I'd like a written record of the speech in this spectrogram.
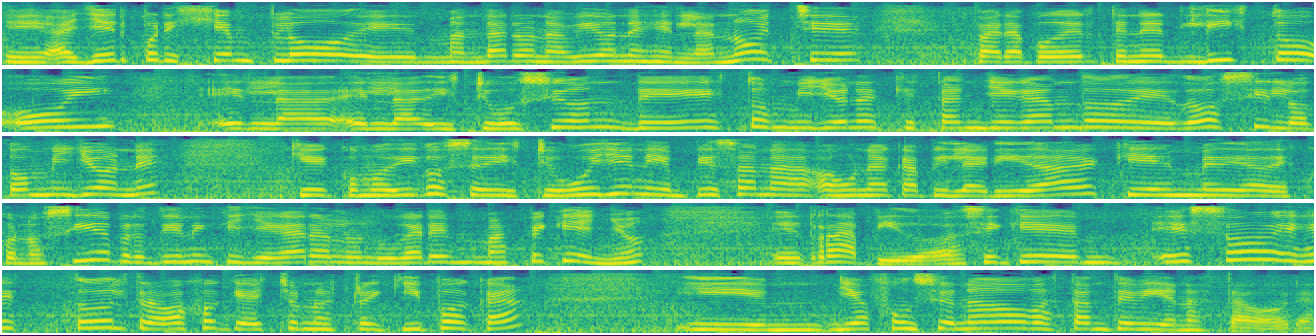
Eh, ayer, por ejemplo, eh, mandaron aviones en la noche para poder tener listo hoy en la, distribución de estos millones que están llegando de dosis, los dos millones, que como digo se distribuyen y empiezan a, una capilaridad que es media desconocida, pero tienen que llegar a los lugares más pequeños eh, rápido. Así que eso es todo el trabajo que ha hecho nuestro equipo acá y, y, ha funcionado bastante bien hasta ahora.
